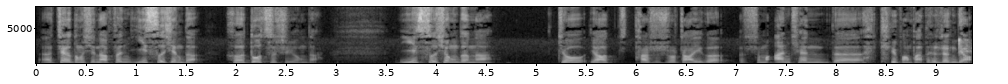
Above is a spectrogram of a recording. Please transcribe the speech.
呃，这个东西呢分一次性的和多次使用的。一次性的呢，就要他是说找一个什么安全的 地方把它扔掉。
